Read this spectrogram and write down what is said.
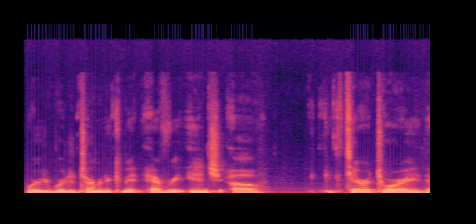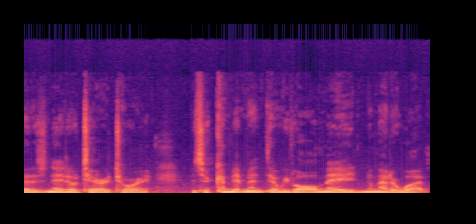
We're we're determined to commit every inch of territory that is NATO territory. It's a commitment that we've all made, no matter what.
